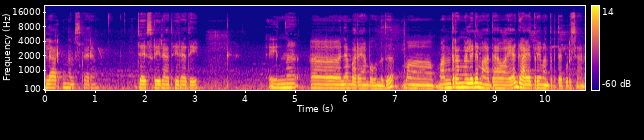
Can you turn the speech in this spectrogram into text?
എല്ലാവർക്കും നമസ്കാരം. ജയ ശ്രീ രാധേ രാധേ. ഇന്ന് ഞാൻ പറയാൻ പോകുന്നത് മന്ത്രങ്ങളുടെ മാതാവായ ഗായത്രി മന്ത്രത്തെക്കുറിച്ചാണ്.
